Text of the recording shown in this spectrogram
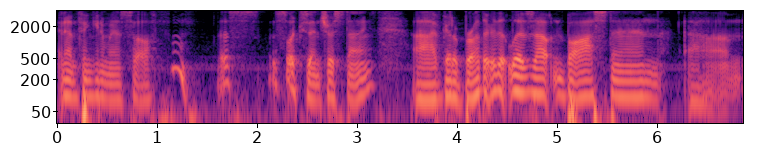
and I'm thinking to myself, hmm, this this looks interesting. Uh, I've got a brother that lives out in Boston. Um,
